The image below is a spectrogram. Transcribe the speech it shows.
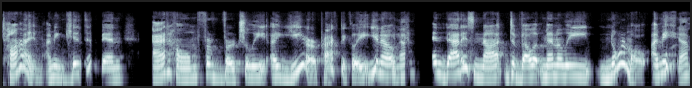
time. I mean, mm-hmm. kids have been at home for virtually a year, practically, you know, yeah and that is not developmentally normal i mean yep.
